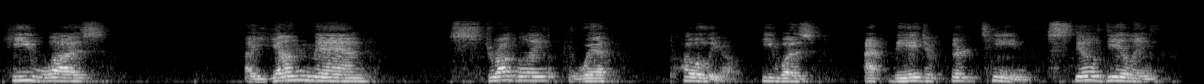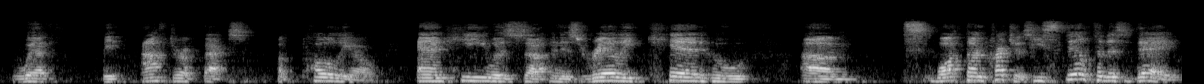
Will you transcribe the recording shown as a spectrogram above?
he was a young man struggling with polio. He was at the age of 13 still dealing with the after effects of polio. And he was uh, an Israeli kid who um, walked on crutches. He still, to this day,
